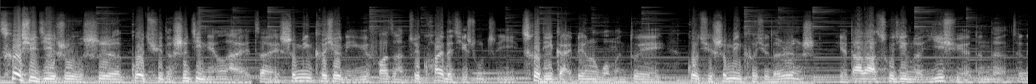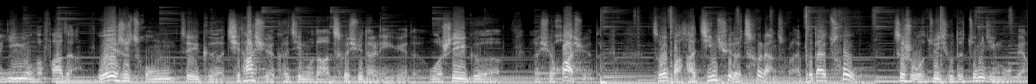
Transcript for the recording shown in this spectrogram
测序技术是过去的十几年来在生命科学领域发展最快的技术之一，彻底改变了我们对过去生命科学的认识，也大大促进了医学等等这个应用的发展。我也是从这个其他学科进入到测序的领域的。我是一个呃学化学的，怎么把它精确的测量出来，不带错误，这是我追求的终极目标。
